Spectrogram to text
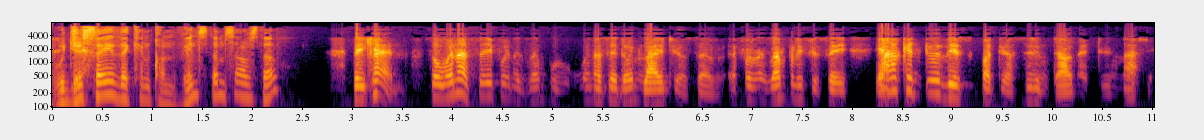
Would you say they can convince themselves, though? They can. So when I say, for an example, when I say don't lie to yourself, uh, for example, if you say, yeah, I can do this, but you are sitting down and doing nothing.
